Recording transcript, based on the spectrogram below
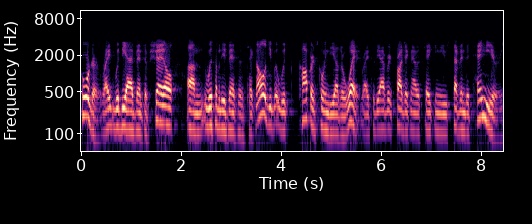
shorter, right, with the advent of shale, um, with some of the advances in technology, but with copper, it's going the other way, right? So the average project now is taking you seven to 10 years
